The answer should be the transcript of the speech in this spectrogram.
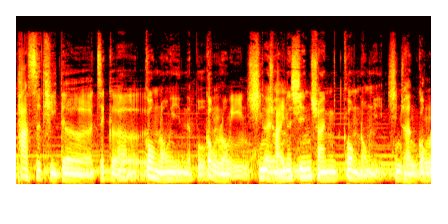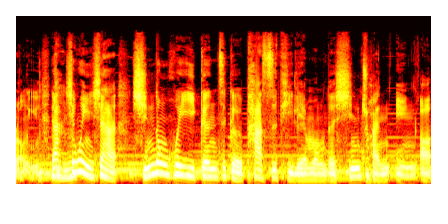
帕斯提的这个共荣营的部分，共荣营新传的新传共荣营，新传共荣营。那先问一下，行动会议跟这个帕斯提联盟的新传营哦，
